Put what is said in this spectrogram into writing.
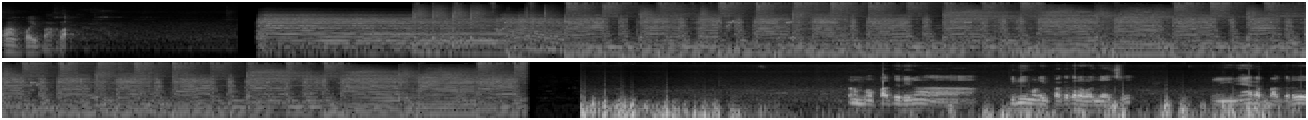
வாங்க போய் பார்க்கலாம். நம்ம பார்த்துக்கிட்டிங்கன்னா திருநீர்மலை பக்கத்தில் வந்தாச்சு. நீங்கள் நேராக பார்க்குறது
